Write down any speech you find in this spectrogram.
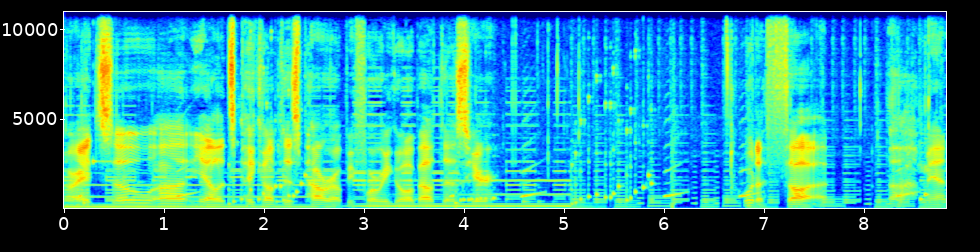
Alright, so, uh, yeah, let's pick up this power-up before we go about this here. Would have thought? Oh, man.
